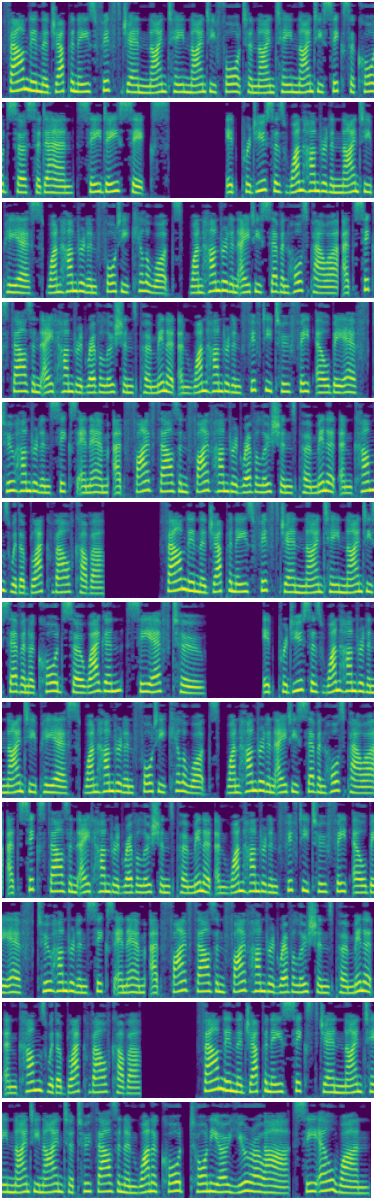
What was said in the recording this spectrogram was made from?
Found in the Japanese 5th gen 1994 to 1996 Accord Sur Sedan CD6. It produces 190 PS, 140 kilowatts, 187 horsepower at 6800 revolutions per minute and 152 feet lbf, 206 Nm at 5500 revolutions per minute and comes with a black valve cover. Found in the Japanese 5th gen 1997 Accord Sur Wagon CF2. It produces 190 PS, 140 kilowatts, 187 horsepower at 6800 revolutions per minute and 152 feet lbf, 206 Nm at 5500 revolutions per minute and comes with a black valve cover. Found in the Japanese 6th gen 1999 to 2001 Accord Torneo Euro R CL1.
